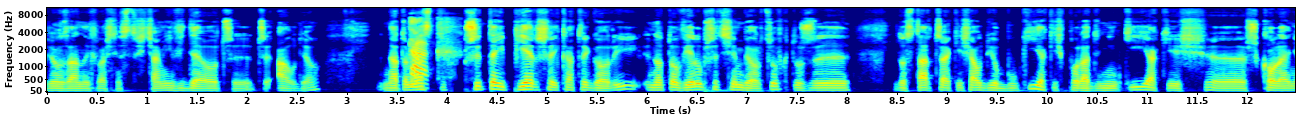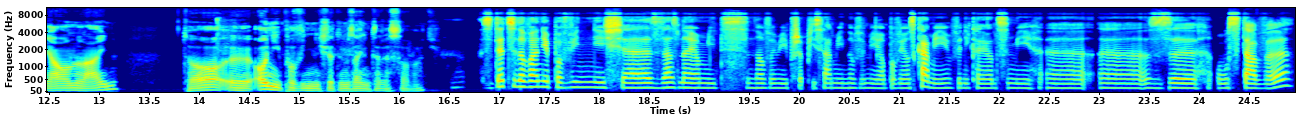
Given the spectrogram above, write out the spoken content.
związanych właśnie z treściami wideo czy, czy audio. Natomiast tak. przy tej pierwszej kategorii, no to wielu przedsiębiorców, którzy dostarcza jakieś audiobooki, jakieś poradniki, jakieś e, szkolenia online, to e, oni powinni się tym zainteresować. Zdecydowanie powinni się zaznajomić z nowymi przepisami, nowymi obowiązkami wynikającymi z ustawy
